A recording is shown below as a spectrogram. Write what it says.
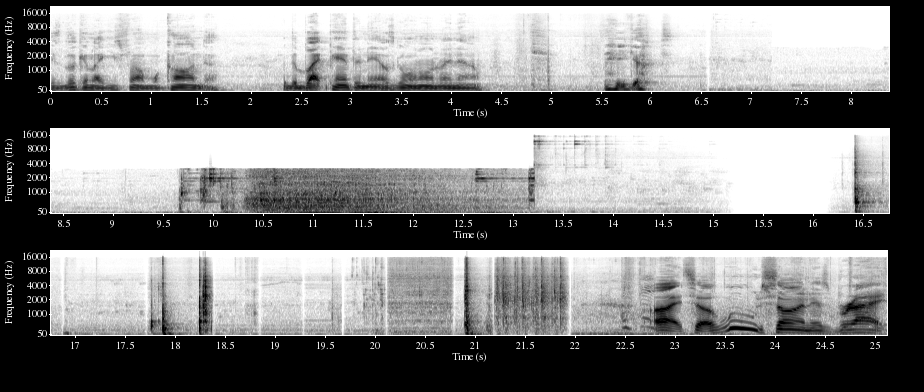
is looking like he's from Wakanda with the Black Panther nails going on right now. There he goes. All right, so woo, the sun is bright.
